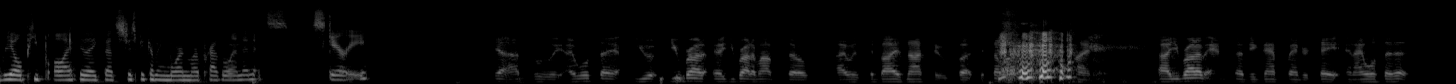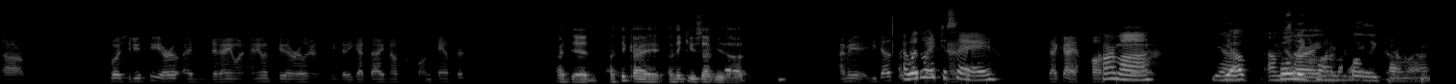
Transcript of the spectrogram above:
real people. I feel like that's just becoming more and more prevalent and it's scary Yeah, absolutely. I will say you you brought uh, you brought him up, so I was advised not to. But if someone. Uh, you brought up An- uh, the example of Andrew Tate, and I will say this: um, Bush, did you see? ear- uh, Did anyone anyone see that earlier this week that he got diagnosed with lung cancer? I did. I think I I think you sent me that. I mean, he does. i would like to say that guy. Karma. Yeah, Yep, I'm fully sorry. karma. Fully karma.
